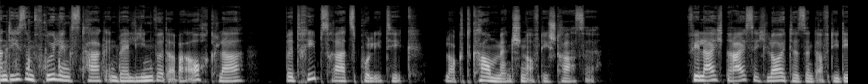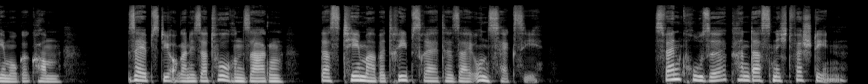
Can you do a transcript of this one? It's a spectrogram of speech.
An diesem Frühlingstag in Berlin wird aber auch klar, Betriebsratspolitik lockt kaum Menschen auf die Straße. Vielleicht 30 Leute sind auf die Demo gekommen. Selbst die Organisatoren sagen, das Thema Betriebsräte sei unsexy. Sven Kruse kann das nicht verstehen.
